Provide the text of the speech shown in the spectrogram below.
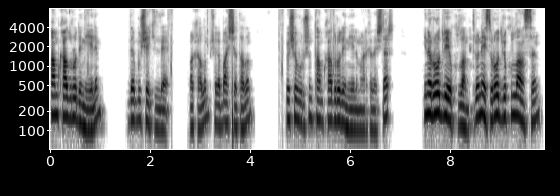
tam kadro deneyelim. Bir de bu şekilde bakalım. Şöyle başlatalım. Köşe vuruşunu tam kadro deneyelim arkadaşlar. Yine Rodri'ye kullandırıyor. Neyse Rodri kullansın.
